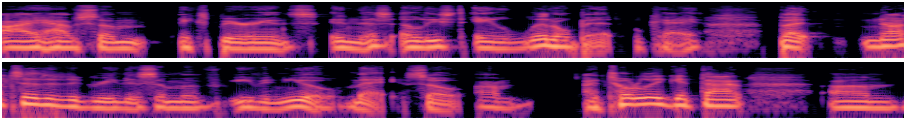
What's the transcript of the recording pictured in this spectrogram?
I have some experience in this, at least a little bit. Okay. But not to the degree that some of even you may. So um, I totally get that. Um,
